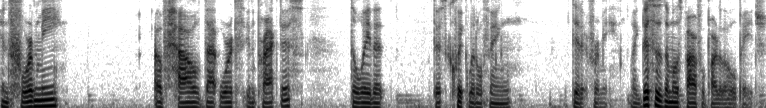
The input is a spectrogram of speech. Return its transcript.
informed me of how that works in practice the way that this quick little thing did it for me. Like this is the most powerful part of the whole page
